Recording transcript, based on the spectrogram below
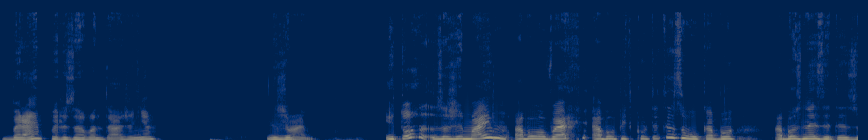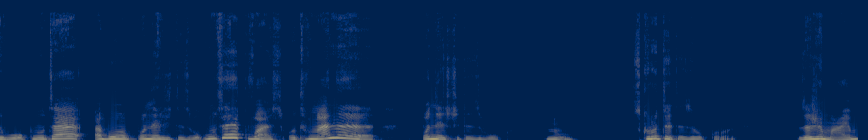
Беремо перезавантаження. Нажимаємо. І тут зажимаємо або верхній, або підкрутити звук, або, або знизити звук. Ну це або понижити звук. Ну це як у вас. От в мене понищити звук. Ну, скрутити звук, коротше. Зажимаємо.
